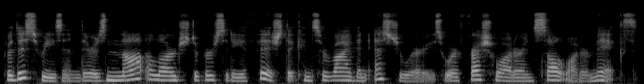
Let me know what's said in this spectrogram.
For this reason there is not a large diversity of fish that can survive in estuaries where freshwater and saltwater mix.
